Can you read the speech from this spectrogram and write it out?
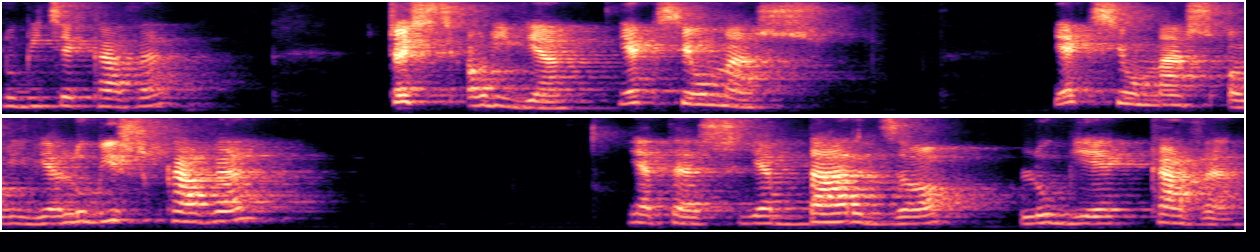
Lubicie kawę? Cześć Oliwia, jak się masz? Jak się masz, Oliwia? Lubisz kawę? Ja też. Ja bardzo lubię kawę.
